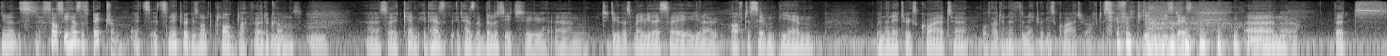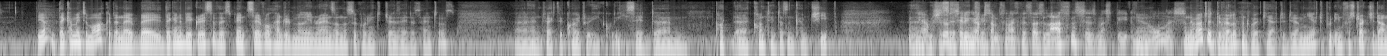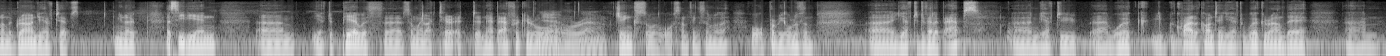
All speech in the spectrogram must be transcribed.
you know, Cell has the spectrum. Its its network is not clogged like Vodacom's. Mm. Uh, so it can it has it has the ability to um, to do this. Maybe they say you know after seven p.m. when the network's quieter. Although I don't know if the network is quieter after seven p.m. these days. Um, no. But yeah, they come into market and they they they're going to be aggressive. They've spent several hundred million rands on this, according to Jose dos Santos. Uh, in fact, the quote he, he said, um, pot, uh, "Content doesn't come cheap." Uh, yeah, I'm sure setting up true. something like this, those licenses must be Yeah. enormous. And the amount of development work you have to do. I mean, you have to put infrastructure down on the ground. You have to have, you know, a CDN. Um, you have to pair with uh, somewhere like Ter- at uh, NAP Africa or, Yeah, or yeah. um, Jinx or, or something similar, or probably all of them. Uh, you have to develop apps. Um, you have to uh, work, you acquire the content. You have to work around their um,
